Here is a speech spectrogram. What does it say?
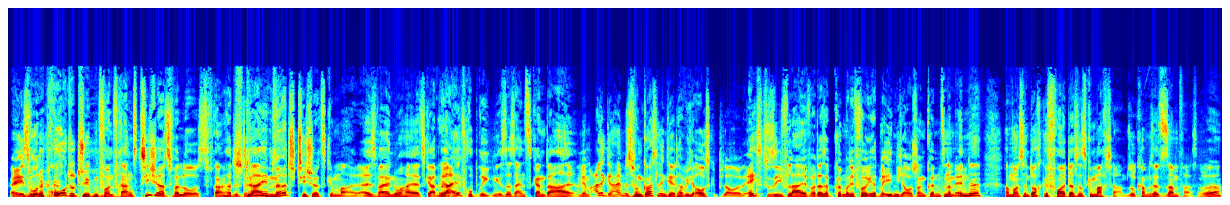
Ey, es wurden Prototypen von Franks T-Shirts verlost. Frank hatte drei Merch-T-Shirts gemalt. Also es war ja nur Highlights. Es gab Live-Rubriken. Ist das ein Skandal? Wir haben alle Geheimnisse von Gosling Gate habe ich ausgeplaudert. Exklusiv live. Aber deshalb können wir die Folge hätten wir eh nicht ausschauen können. Und am Ende haben wir uns dann doch gefreut, dass wir es gemacht haben. So kann man es ja zusammenfassen, oder?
